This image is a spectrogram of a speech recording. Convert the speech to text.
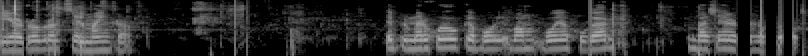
y el Roblox y el Minecraft. El primer juego que voy, voy a jugar va a ser el Roblox.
